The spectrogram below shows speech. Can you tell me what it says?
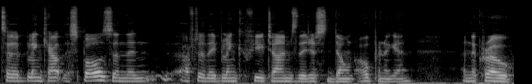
to blink out the spores, and then after they blink a few times, they just don't open again, and the crow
